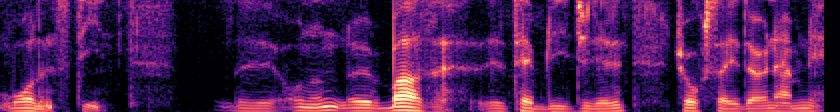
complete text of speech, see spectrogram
Wallenstein. Ee, onun e, bazı e, tebliğcilerin çok sayıda önemli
